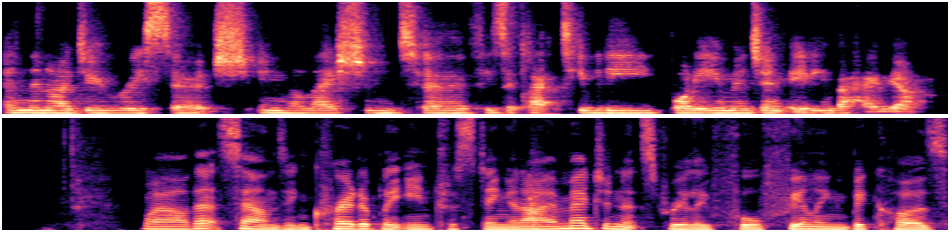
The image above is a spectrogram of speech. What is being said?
and then I do research in relation to physical activity, body image, and eating behavior. Wow, that sounds incredibly interesting. And I imagine it's really fulfilling because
